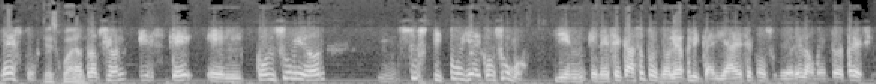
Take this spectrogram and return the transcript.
Néstor. ¿Es cuál? La otra opción es que el consumidor mm, sustituye el consumo y en, en ese caso pues no le aplicaría a ese consumidor el aumento de precio.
